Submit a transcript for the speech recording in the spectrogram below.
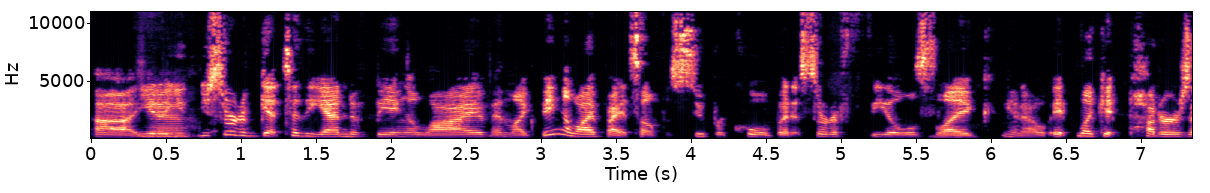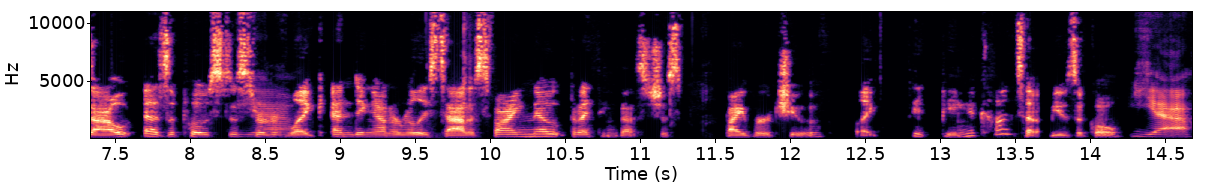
Uh, you know, you, you sort of get to the end of being alive, and like being alive by itself is super cool, but it sort of feels Mhm. like you know, it like it putters out as opposed to sort Yeah. of like ending on a really satisfying note. But I think that's just by virtue of like it being a concept musical. Yeah,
